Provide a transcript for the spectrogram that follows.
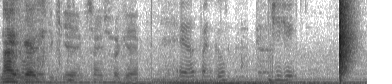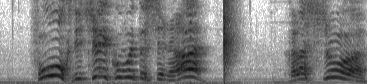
Nice, guys. Yeah, thank you. GG. Фух, ячейку вытащили, а? Хорошо.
